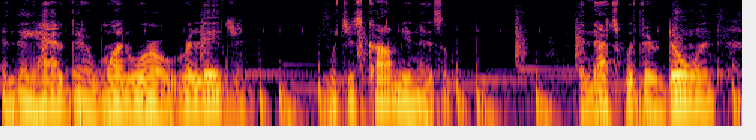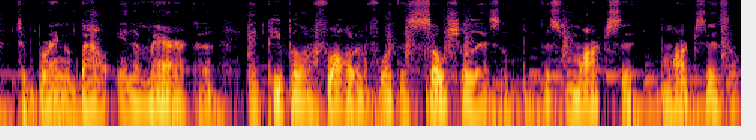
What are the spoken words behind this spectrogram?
and they have their one world religion, which is communism. And that's what they're doing to bring about in America. And people are falling for the socialism, this Marxism.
